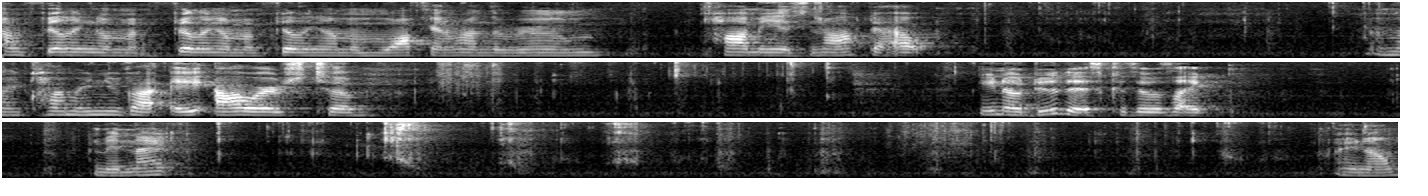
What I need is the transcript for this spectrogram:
I'm feeling them, I'm feeling them, I'm feeling them. I'm walking around the room. Tommy is knocked out. I'm like, Carmen, you got eight hours to, you know, do this because it was like midnight. You know,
